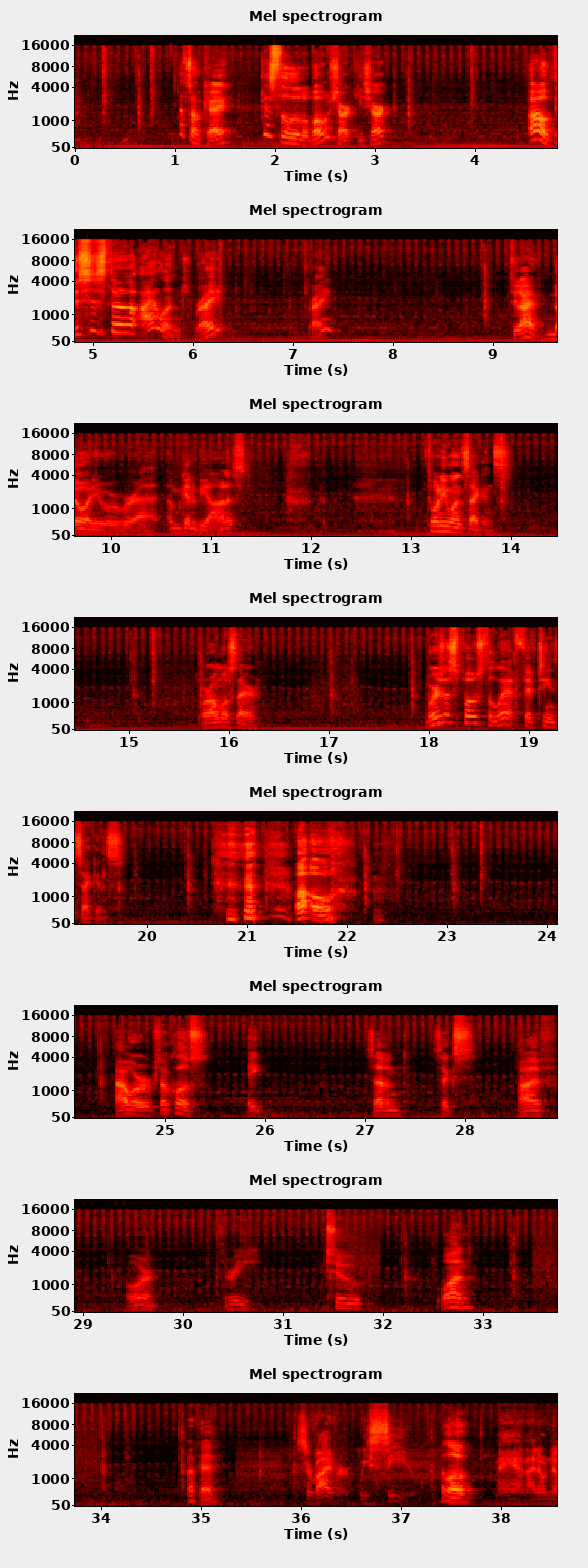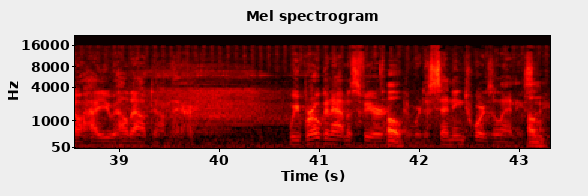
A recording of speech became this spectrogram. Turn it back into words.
That's okay. It's the little Bone Sharky Shark. Oh, this is the island, right? Right? Dude, I have no idea where we're at. I'm gonna be honest. 21 seconds. We're almost there. Where's it supposed to land? 15 seconds. Uh-oh. Oh, we're so close. Eight, seven, six, five, four, three, two, one. Okay. Survivor, we see you. Hello. Man, I don't know how you held out down there. We broke an atmosphere Oh. and we're descending towards the landing site. Um.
